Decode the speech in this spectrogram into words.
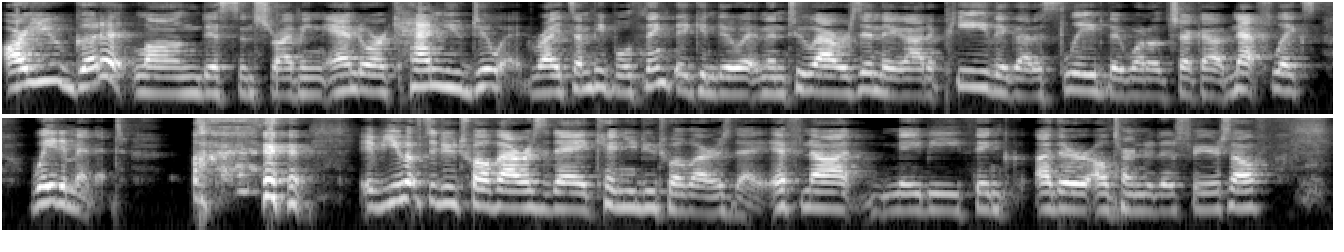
Are you good at long distance driving and or can you do it? Right? Some people think they can do it and then 2 hours in they got to pee, they got to sleep, they want to check out Netflix. Wait a minute. if you have to do 12 hours a day, can you do 12 hours a day? If not, maybe think other alternatives for yourself.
